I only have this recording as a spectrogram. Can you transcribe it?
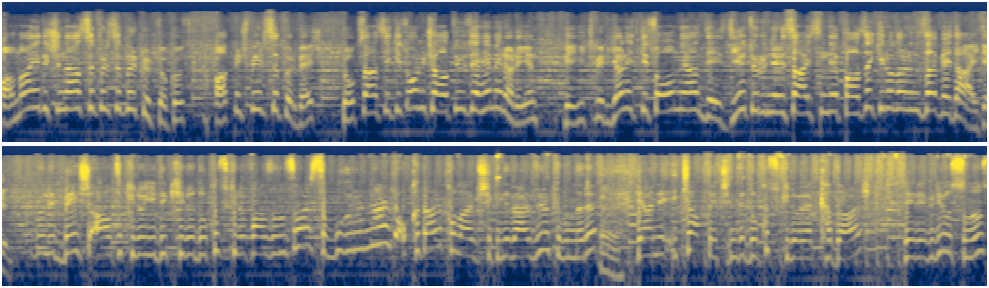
Almanya dışından 0049 6105 98 13 600'e hemen arayın ve hiçbir yan etkisi olmayan Dez diyet ürünleri sayesinde fazla kilolarınıza veda edin. Böyle 5, 6 kilo, 7 kilo, 9 kilo fazlanız varsa bu ürünler o kadar kolay bir şekilde verdiriyor ki bunları. Evet. Yani 2 hafta içinde 9 kiloya kadar verebiliyorsunuz.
